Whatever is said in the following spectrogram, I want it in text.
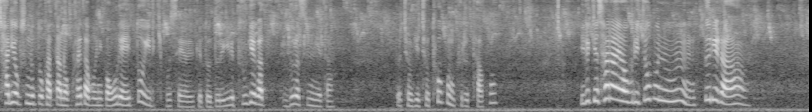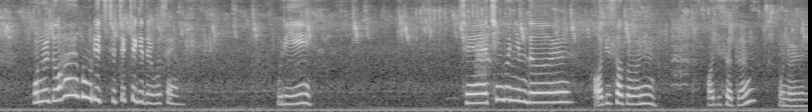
자리 없으면 또 갖다 놓고 하다 보니까 올해 또 이렇게 보세요. 이렇게 또 늘, 이게 두 개가 늘었습니다. 또 저기 저 톱은 그렇다고. 이렇게 살아야 우리 좁은 뜰이라. 오늘도 아이고 우리 저 짹짹이들 보세요. 우리 제 친구님들 어디서든 어디서든 오늘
